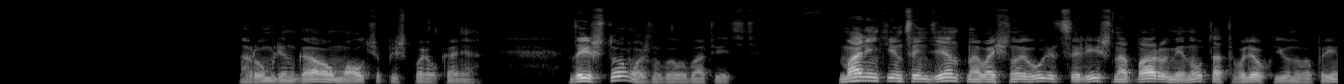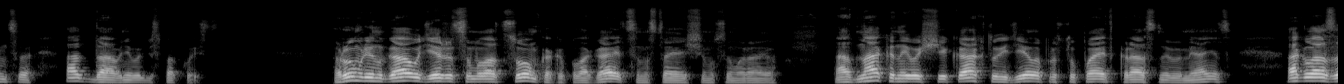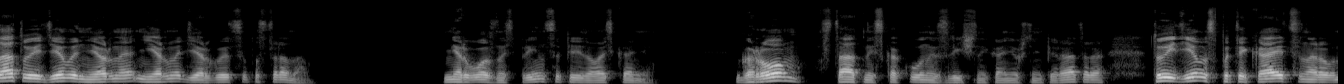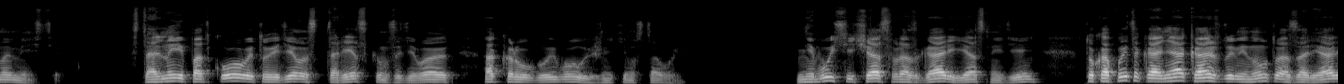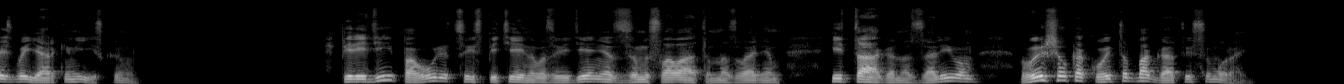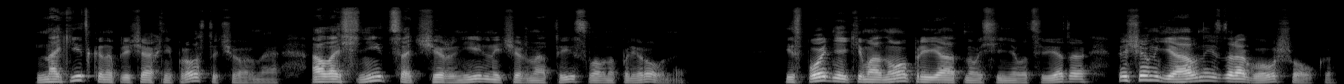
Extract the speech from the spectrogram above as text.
Арум Ленгау молча пришпорил коня. Да и что можно было бы ответить? Маленький инцидент на овощной улице лишь на пару минут отвлек юного принца от давнего беспокойства. Румлингау держится молодцом, как и полагается настоящему самураю, Однако на его щеках то и дело проступает красный румянец, а глаза то и дело нервно, нервно дергаются по сторонам. Нервозность принца передалась коню. Гром, статный скакун из личной конюшни императора, то и дело спотыкается на ровном месте. Стальные подковы то и дело с треском задевают округлые булыжники мостовой. Не будь сейчас в разгаре ясный день, то копыта коня каждую минуту озарялись бы яркими искрами. Впереди по улице из питейного заведения с замысловатым названием Итагана с заливом вышел какой-то богатый самурай. Накидка на плечах не просто черная, а лоснится от чернильной черноты, словно полированная. Исподнее кимоно приятного синего цвета, причем явно из дорогого шелка.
